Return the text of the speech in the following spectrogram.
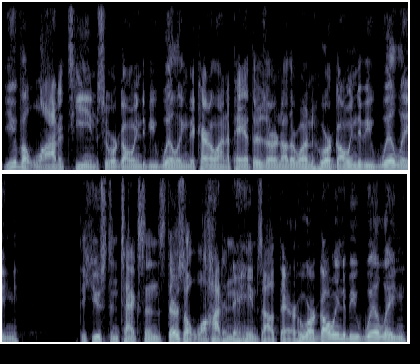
You have a lot of teams who are going to be willing. The Carolina Panthers are another one who are going to be willing. The Houston Texans, there's a lot of names out there who are going to be willing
